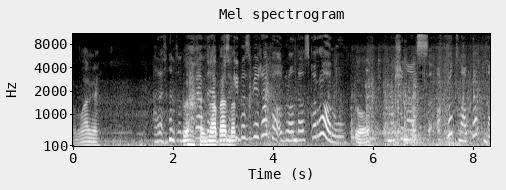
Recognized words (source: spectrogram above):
normalnie. Ale no to naprawdę, Na jakbyś pewno. takiego zwierzaka oglądał z horroru. No. Maszyna jest okrutna, okropna.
